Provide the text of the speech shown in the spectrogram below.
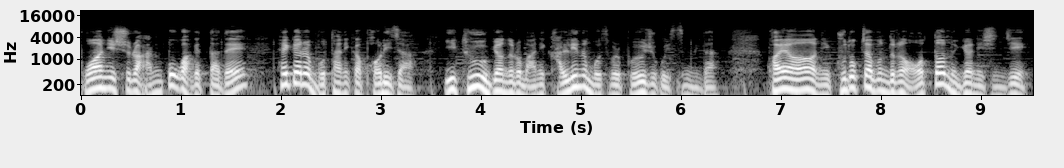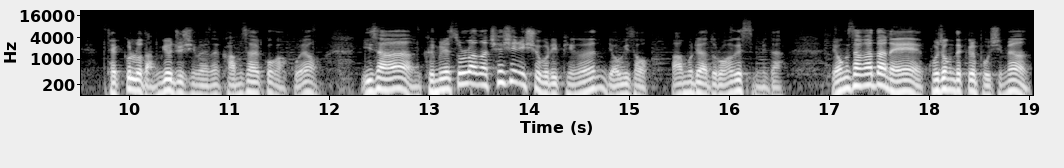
보안 이슈를 안고 가겠다 대 해결을 못하니까 버리자 이 두 의견으로 많이 갈리는 모습을 보여주고 있습니다. 과연 이 구독자분들은 어떤 의견이신지 댓글로 남겨주시면 감사할 것 같고요. 이상 금일 솔라나 최신 이슈 브리핑은 여기서 마무리하도록 하겠습니다. 영상 하단에 고정 댓글 보시면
